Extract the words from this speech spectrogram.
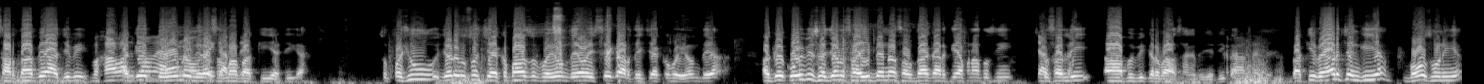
ਸਰਦਾ ਪਿਆ ਅੱਜ ਵੀ। ਅੱਗੇ ਭਾਵੇਂ 2 ਆਪਣਾ ਮਹੀਨੇ ਦਾ ਹੀ ਸਮਾਂ। ਬਾਕੀ ਆ ਠੀਕ ਆ। ਸੋ ਪਸ਼ੂ ਜਿਹੜੇ ਦੋਸਤੋ ਚੈੱਕ ਪਾਸ ਹੋਏ ਹੁੰਦੇ ਆ ਉਹ ਇਸੇ ਘਰ ਦੇ ਚੈੱਕ ਹੋਏ ਹੁੰਦੇ ਆ। ਅੱਗੇ ਕੋਈ ਵੀ ਸੱਜਣ ਸਾਈ ਨਾਲ ਸੌਦਾ ਕਰਕੇ ਆਪਣਾ ਤੁਸੀਂ ਤਸੱਲੀ ਆਪ ਵੀ ਕਰਵਾ ਸਕਦੇ ਜੀ ਠੀਕ ਆ। ਬਾਕੀ ਵੈੜ ਚੰਗੀ ਆ ਬਹੁਤ ਸੋਹਣੀ ਆ।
